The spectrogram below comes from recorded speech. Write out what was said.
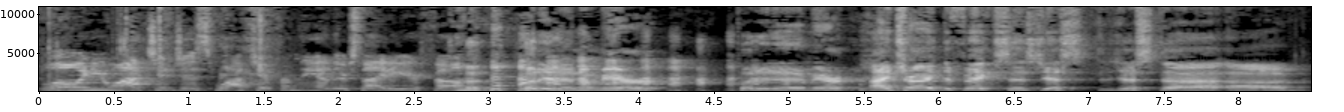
well, when you watch it, just watch it from the other side of your phone. Put it in a mirror. Put it in a mirror. I tried to fix this just, just, uh, uh,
